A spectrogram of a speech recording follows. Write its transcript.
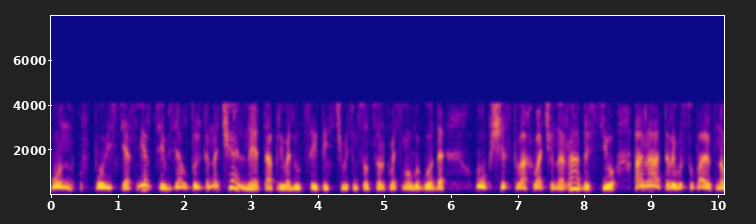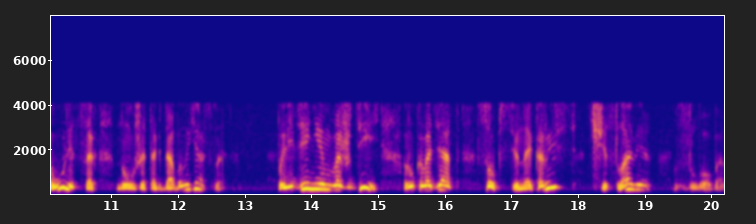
он в повести о смерти взял только начальный этап революции 1848 года. Общество охвачено радостью, ораторы выступают на улицах, но уже тогда было ясно. Поведением вождей руководят собственная корысть, тщеславие, злоба.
